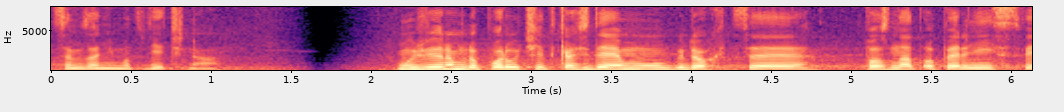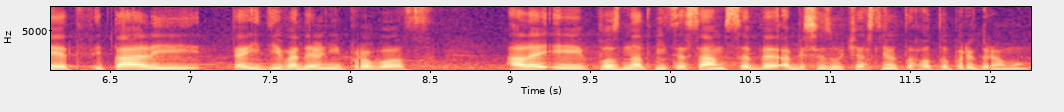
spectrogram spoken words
jsem za ní moc vděčná. Můžu jenom doporučit každému, kdo chce poznat operní svět v Itálii a i divadelní provoz, ale i poznat více sám sebe, aby se zúčastnil tohoto programu.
